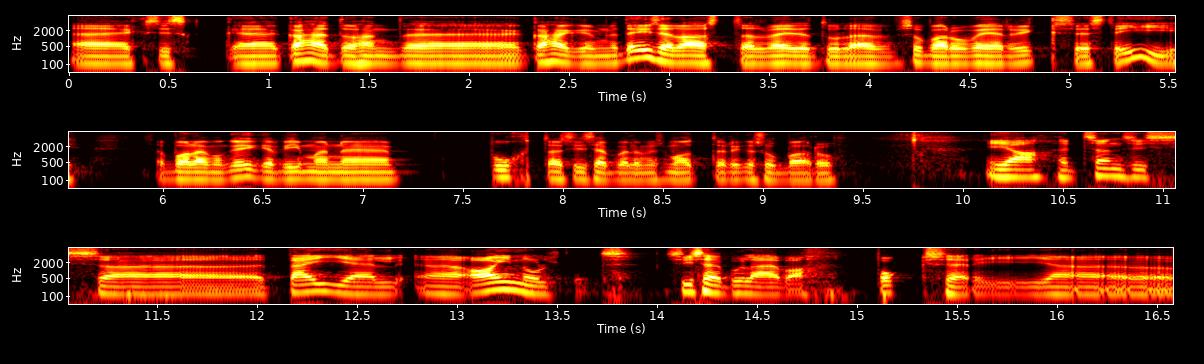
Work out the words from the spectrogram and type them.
Äh,. ehk siis äh, kahe tuhande kahekümne teisel aastal välja tulev Subaru WRX STi saab olema kõige viimane puhta sisepõlemismootoriga Subaru. Jah, et see on siis äh, täiel äh, ainult sisepõleva bokseri äh,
